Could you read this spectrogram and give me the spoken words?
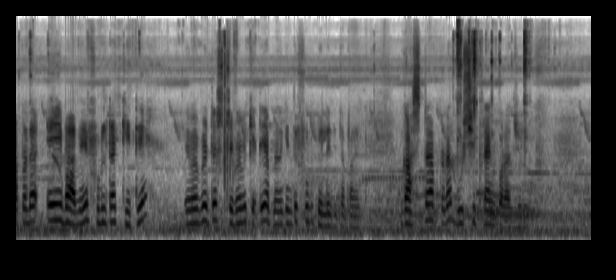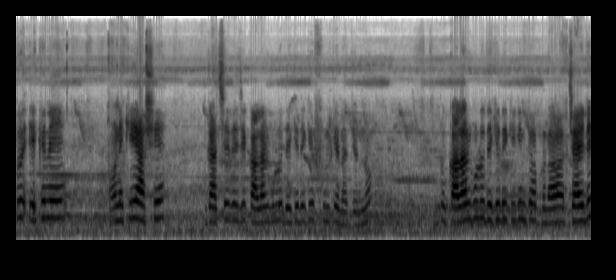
আপনারা এইভাবে ফুলটা কেটে, এভাবে জাস্ট এভাবে কেটে আপনারা কিন্তু ফুল ফেলে দিতে পারেন। গাছটা আপনারা বুসি প্ল্যান করার জন্য। তো এখানে অনেকেই আসে গাছের এই যে কালারগুলো দেখে দেখে ফুল কেনার জন্য। তো কালারগুলো দেখে দেখে কিন্তু আপনারা চাইলে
